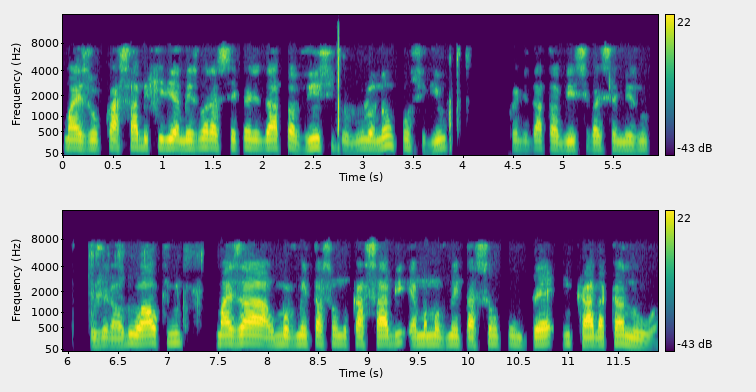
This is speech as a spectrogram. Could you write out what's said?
mas o Kassab queria mesmo era ser candidato a vice do Lula, não conseguiu, o candidato a vice vai ser mesmo o Geraldo Alckmin, mas a, a movimentação do Kassab é uma movimentação com um pé em cada canoa.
